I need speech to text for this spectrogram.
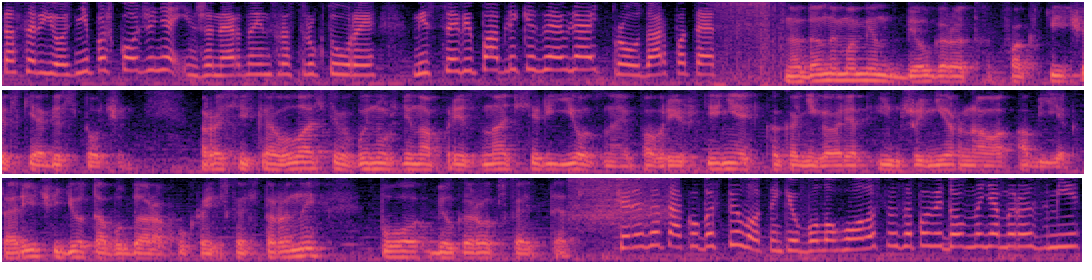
та серйозні пошкодження інженерної інфраструктури. Місцеві пабліки заявляють про удар по ТЕЦ. На данный момент Белгород фактически обесточен. Российская власть вынуждена признать серьезное повреждение, как они говорят, инженерного объекта. Речь идет об ударах украинской стороны по Белгородской ТЭЦ. Через атаку безпілотників було голосно за повідомленнями Розмі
